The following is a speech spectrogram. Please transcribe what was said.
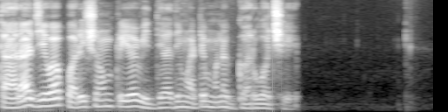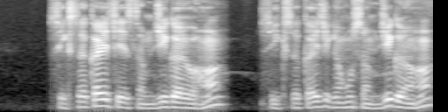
તારા જેવા પરિશ્રમપ્રિય વિદ્યાર્થી માટે મને ગર્વ છે. શિક્ષક કહે છે, સમજી ગયો, હં. શિક્ષક કહે છે કે, હું સમજી ગયો, હં.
